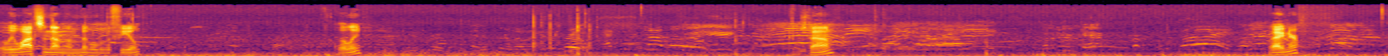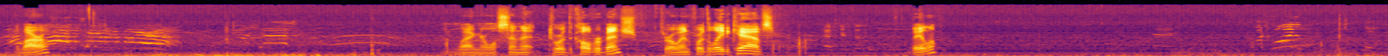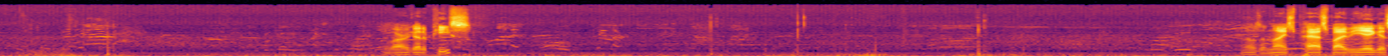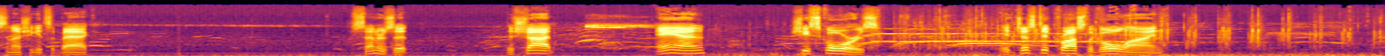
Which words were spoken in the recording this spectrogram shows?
Lily Watson down the middle of the field. Lily. Comes down. Wagner. Navarro. Wagner will send that toward the Culver bench. Throw in for the Lady Cavs. Vela. Navarro got a piece. That was a nice pass by Villegas, and now she gets it back. Centers it. The shot and she scores. It just did cross the goal line.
